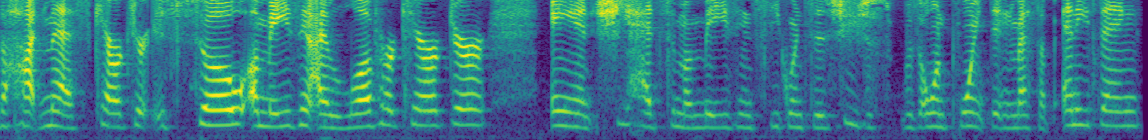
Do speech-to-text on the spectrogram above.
the hot mess character is so amazing. I love her character, and she had some amazing sequences. She just was on point, didn't mess up anything.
